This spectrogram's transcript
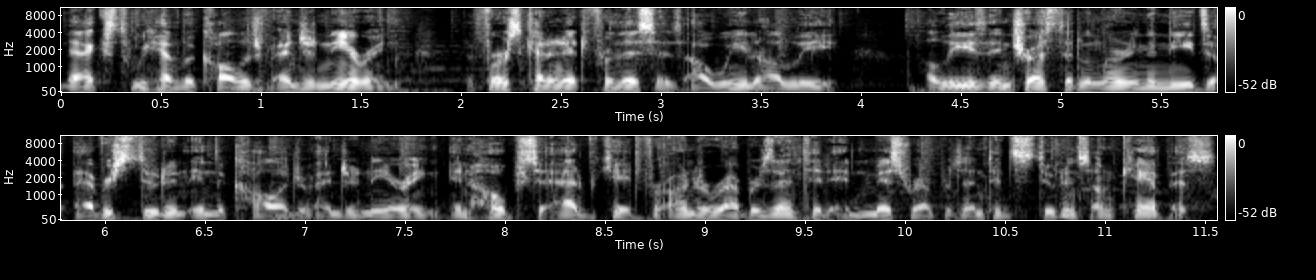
Next, we have the College of Engineering. The first candidate for this is Aween Ali. Ali is interested in learning the needs of every student in the College of Engineering and hopes to advocate for underrepresented and misrepresented students on campus.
